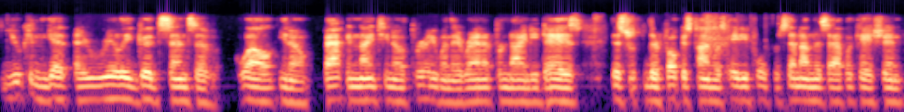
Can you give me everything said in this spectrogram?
you can get a really good sense of well, you know, back in 1903 when they ran it for 90 days, this their focus time was 84% on this application,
